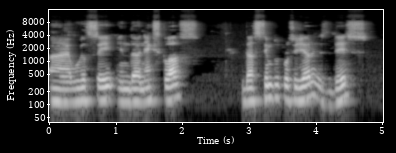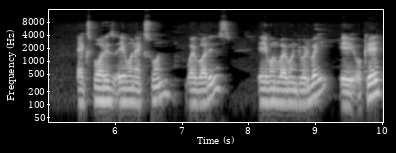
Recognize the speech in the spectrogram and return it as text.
uh, we will see in the next class the simple procedure is this. X bar is a1 x1 y bar is a1 y1 divided by a okay?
